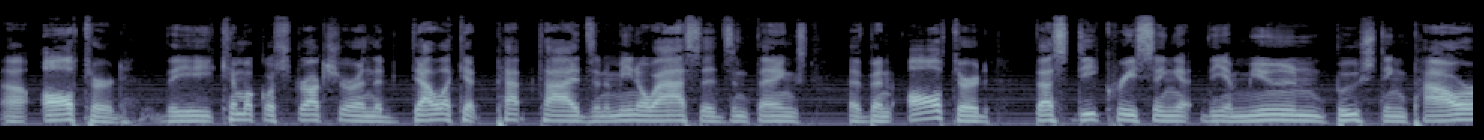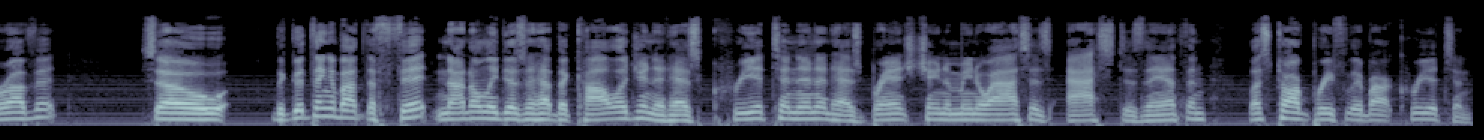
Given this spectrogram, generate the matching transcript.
uh, altered the chemical structure and the delicate peptides and amino acids and things have been altered, thus decreasing the immune boosting power of it. So the good thing about the fit, not only does it have the collagen, it has creatine in it, has branched chain amino acids, astaxanthin. Let's talk briefly about creatine.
